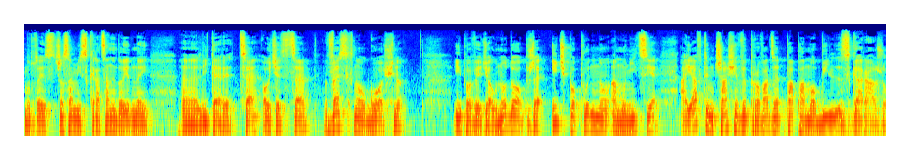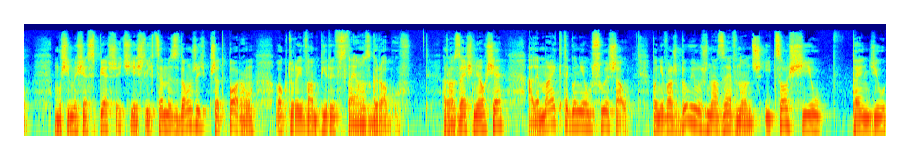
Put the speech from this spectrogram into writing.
bo tutaj jest czasami skracany do jednej litery C, ojciec C, westchnął głośno i powiedział: No dobrze, idź po płynną amunicję, a ja w tym czasie wyprowadzę papa mobil z garażu. Musimy się spieszyć, jeśli chcemy zdążyć przed porą, o której wampiry wstają z grobów. Roześmiał się, ale Mike tego nie usłyszał, ponieważ był już na zewnątrz i co sił pędził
